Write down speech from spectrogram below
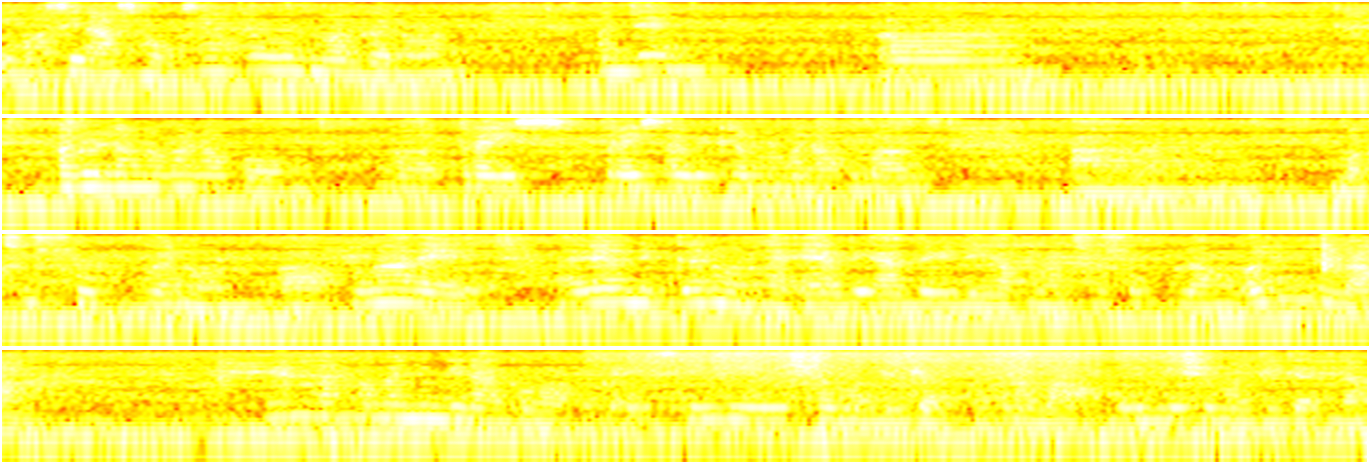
Yung mga sinasahog-sahog, mga ganun. And then, um, ano lang naman ako, uh, thrice, thrice a week lang naman ako mag, uh, magsusuk, ganun. Uh, kunwari, ayan, ganun nga, every other day ako nagsusuk lang, ganun lang. yun lang naman yung ginagawa ko guys. Hindi siya mabigat na trabaho. Hindi siya mabigat na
